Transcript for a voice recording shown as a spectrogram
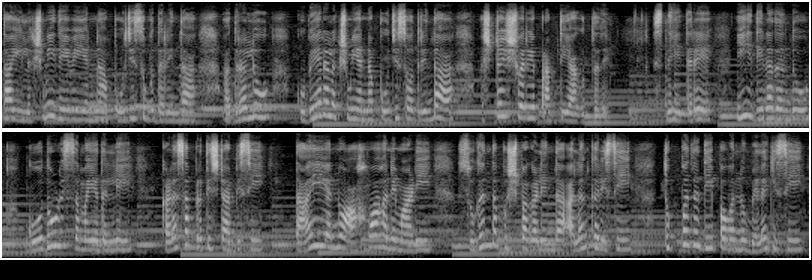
ತಾಯಿ ಲಕ್ಷ್ಮೀ ದೇವಿಯನ್ನು ಪೂಜಿಸುವುದರಿಂದ ಅದರಲ್ಲೂ ಕುಬೇರ ಲಕ್ಷ್ಮಿಯನ್ನು ಪೂಜಿಸೋದ್ರಿಂದ ಅಷ್ಟೈಶ್ವರ್ಯ ಪ್ರಾಪ್ತಿಯಾಗುತ್ತದೆ. ಸ್ನೇಹಿತರೆ, ಈ ದಿನದಂದು ಗೋಧೂಳು ಸಮಯದಲ್ಲಿ ಕಳಸ ಪ್ರತಿಷ್ಠಾಪಿಸಿ ತಾಯಿಯನ್ನು ಆಹ್ವಾನ ಮಾಡಿ ಸುಗಂಧ ಪುಷ್ಪಗಳಿಂದ ಅಲಂಕರಿಸಿ ತುಪ್ಪದ ದೀಪವನ್ನು ಬೆಳಗಿಸಿ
